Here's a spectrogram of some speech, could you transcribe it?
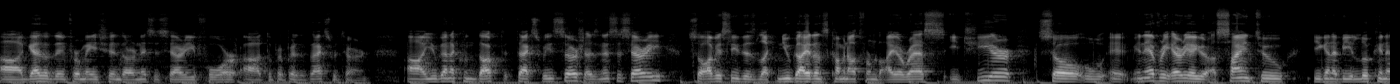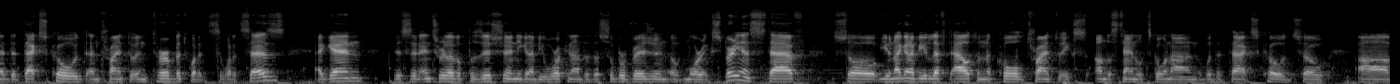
uh, gather the information that are necessary for uh, to prepare the tax return. Uh, you're gonna conduct tax research as necessary. So obviously there's like new guidance coming out from the IRS each year. So in every area you're assigned to, you're gonna be looking at the tax code and trying to interpret what it's what it says. Again, this is an entry level position. You're gonna be working under the supervision of more experienced staff. So you're not gonna be left out on the cold trying to understand what's going on with the tax code. So uh,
